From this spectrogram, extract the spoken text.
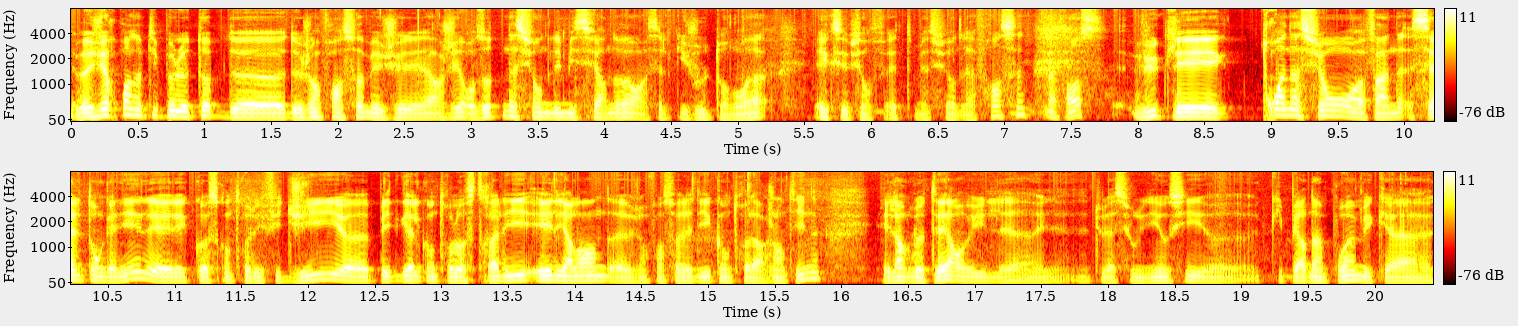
Eh ben, je vais reprendre un petit peu le top de, de Jean-François, mais je vais l'élargir aux autres nations de l'hémisphère nord, celles qui jouent le tournoi, exception faite bien sûr de la France. La France. Vu que les trois nations, enfin Celtes ont gagné, l'Écosse contre les Fidji, euh, Pays de Galles contre l'Australie et l'Irlande, euh, Jean-François l'a dit, contre l'Argentine. Et l'Angleterre, tu l'as souligné aussi, euh, qui perd un point, mais qui a-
